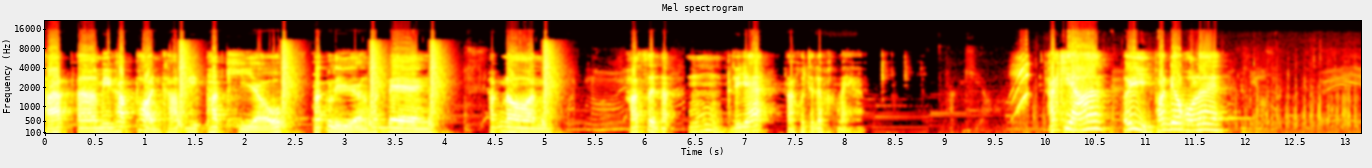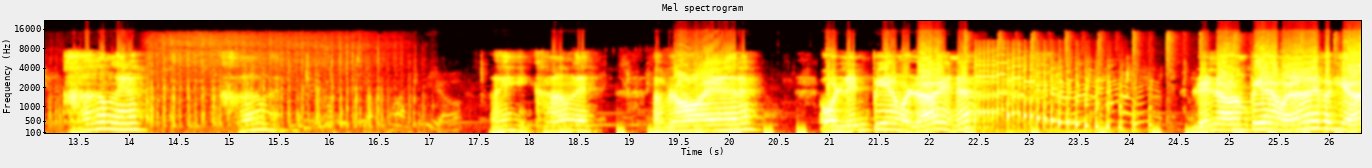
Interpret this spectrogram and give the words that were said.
พักอ่ามีพักผ่อนครับ มีพักเขียว พักเหลืองพักแดง พักนอน พักน้อยพักเสร็จอะอืมเยอะแยะอะคุณจะเลือกพักไหนครับพักเขียวอะเอ้ยพักเดียวผมเลยเคิร์มเลยนะเคิร์มเลยเฮ้ยเคิร์มเลยแบบรอยเลยนะ โอ้ลิ้นเปรี้ยวหมดเลยนะลิ้นเราเปรี้ยวหมดเลยพักเขียว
